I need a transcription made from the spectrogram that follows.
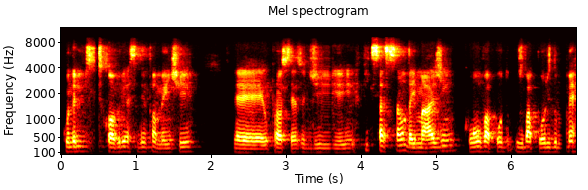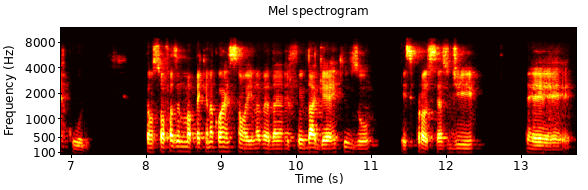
quando ele descobre acidentalmente é, o processo de fixação da imagem com vapor, os vapores do mercúrio. Então, só fazendo uma pequena correção aí, na verdade, foi o Daguerre que usou esse processo de é,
